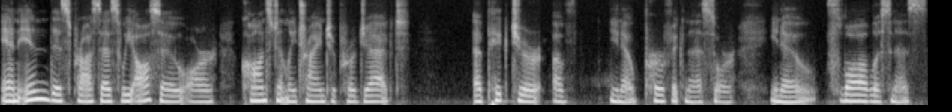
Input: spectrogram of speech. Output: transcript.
And in this process, we also are constantly trying to project a picture of, you know, perfectness or, you know, flawlessness.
